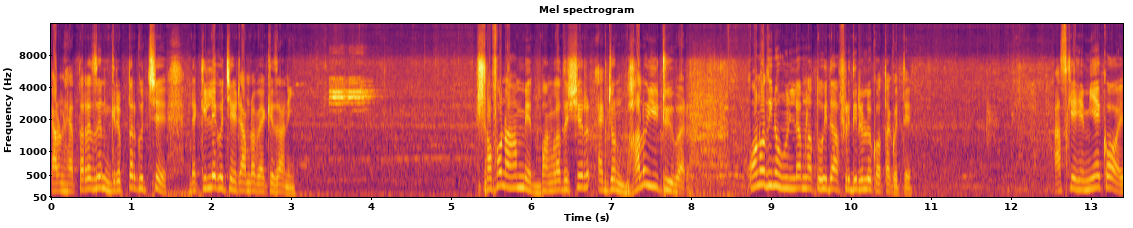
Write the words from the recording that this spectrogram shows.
কারণ হেতারে যেন গ্রেপ্তার করছে, এটা কিলে করছে, এটা আমরা ব্যাকে জানি। সফন আহমেদ, বাংলাদেশের একজন ভালো ইউটিউবার। কোনোদিনও শুনলাম না তহিদা আফ্রিদির কথা কইতে। আজকে হেমিয়ে কয়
